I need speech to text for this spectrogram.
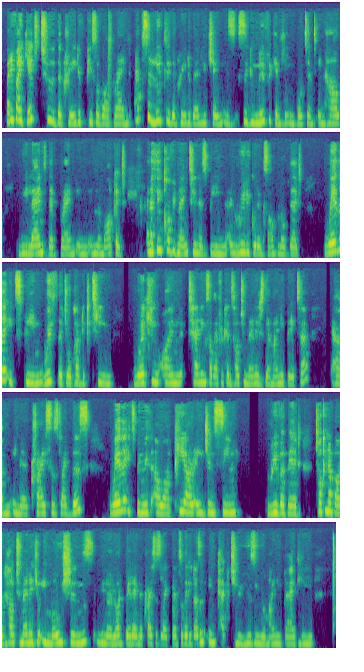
But if I get to the creative piece of our brand, absolutely the creative value chain is significantly important in how we land that brand in, in the market. And I think COVID 19 has been a really good example of that. Whether it's been with the Joe Public team working on telling South Africans how to manage their money better um, in a crisis like this, whether it's been with our PR agency, Riverbed, talking about how to manage your emotions, you know, a lot better in a crisis like that so that it doesn't impact you using your money badly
